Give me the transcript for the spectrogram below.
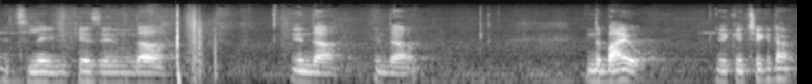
its link is in the in the in the in the bio you can check it out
